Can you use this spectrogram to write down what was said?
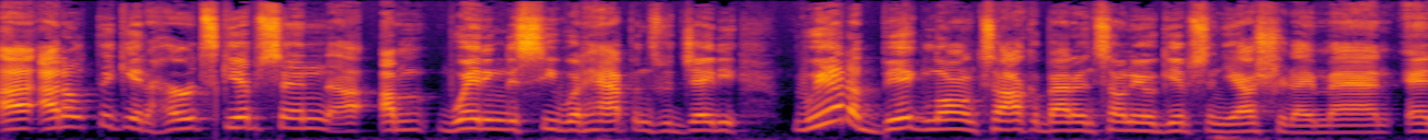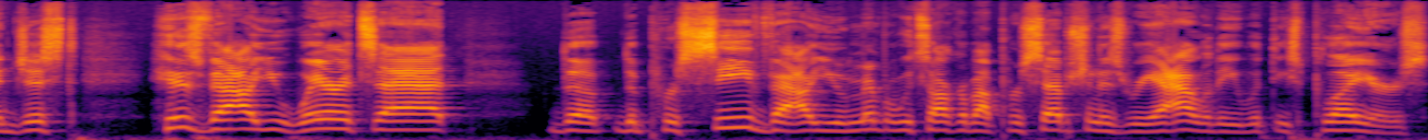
I, I don't think it hurts Gibson. I, I'm waiting to see what happens with JD. We had a big, long talk about Antonio Gibson yesterday, man, and just his value, where it's at, the the perceived value. Remember, we talk about perception is reality with these players.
